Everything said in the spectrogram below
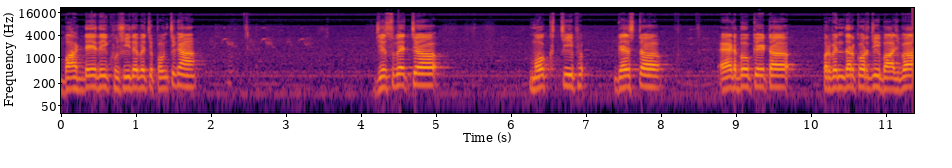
ਬਰਥਡੇ ਦੀ ਖੁਸ਼ੀ ਦੇ ਵਿੱਚ ਪਹੁੰਚੀਆਂ, ਜਿਸ ਵਿੱਚ ਮੁੱਖ chief guest advocate Parvinder Kaur ji Bajwa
